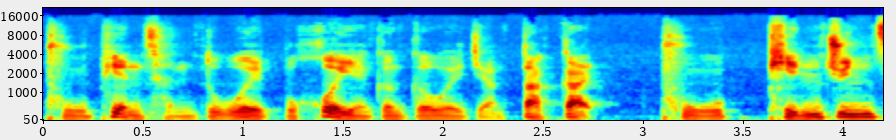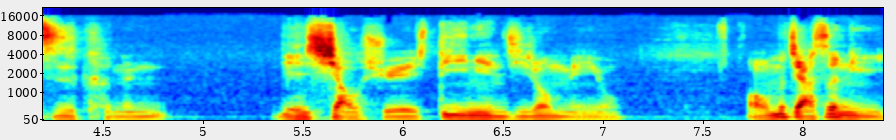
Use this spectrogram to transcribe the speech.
普遍程度，我也不会也跟各位讲，大概普平均值可能连小学低年级都没有。哦，我们假设你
